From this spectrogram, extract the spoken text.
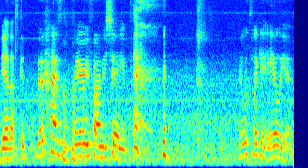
Yeah, that's good. That has a very funny shape. it looks like an alien.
